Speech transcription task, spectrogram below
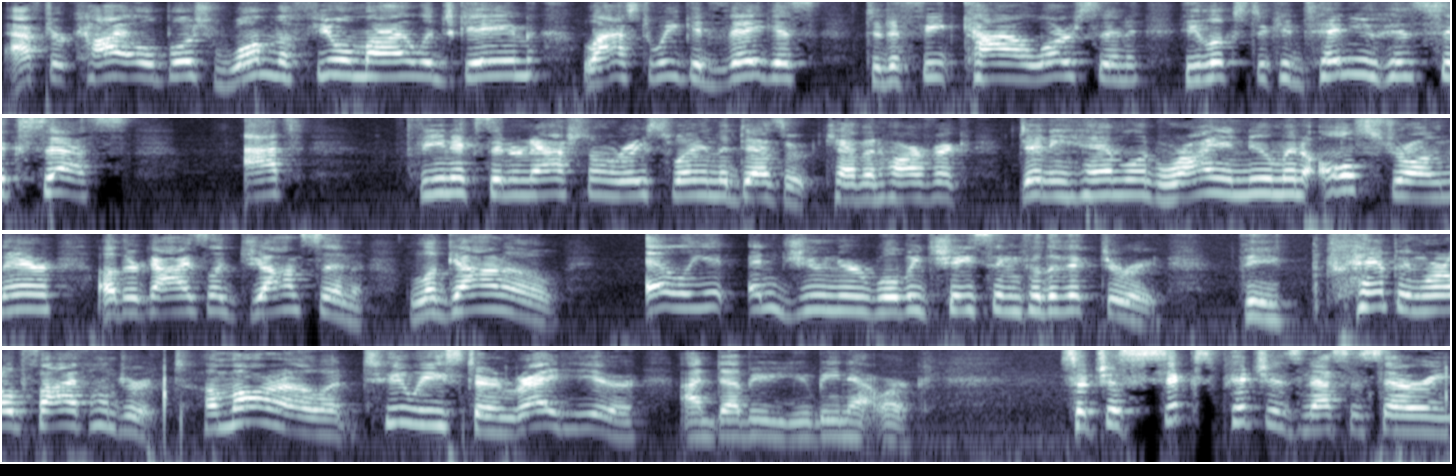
After Kyle Busch won the fuel mileage game last week at Vegas to defeat Kyle Larson, he looks to continue his success at Phoenix International Raceway in the desert. Kevin Harvick, Denny Hamlin, Ryan Newman, all strong there. Other guys like Johnson, Logano, Elliott, and Jr. will be chasing for the victory the Camping World 500 tomorrow at 2 Eastern right here on WUB Network. So just six pitches necessary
